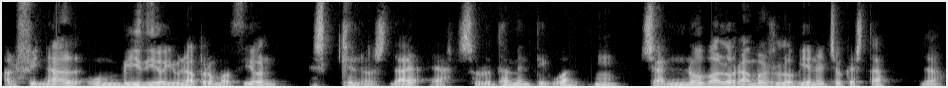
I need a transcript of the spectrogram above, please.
al final un vídeo y una promoción es que nos da absolutamente igual. Mm. O sea, no valoramos lo bien hecho que está. Ya.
